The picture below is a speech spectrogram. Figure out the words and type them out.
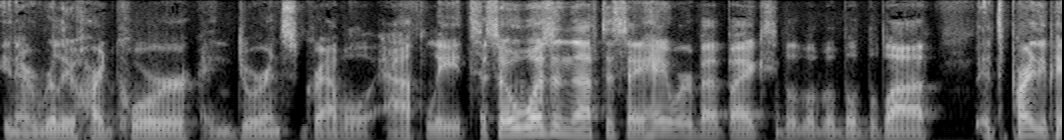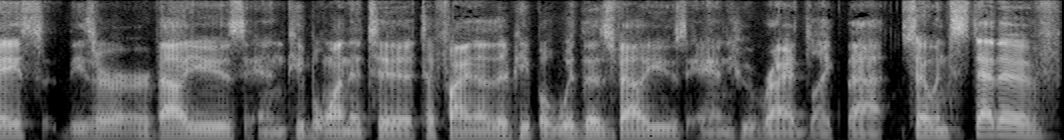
you know, really hardcore endurance gravel athlete. So it wasn't enough to say, "Hey, we're about bikes." Blah blah blah blah blah. blah. It's party pace. These are our values, and people wanted to to find other people with those values and who ride like that. So instead of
